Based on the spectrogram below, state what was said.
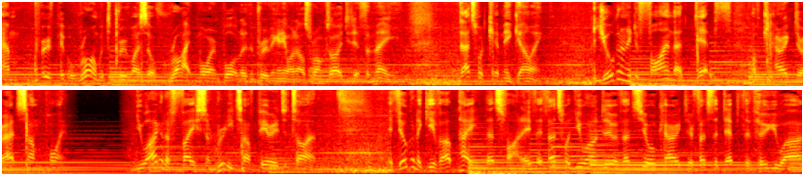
and prove people wrong, but to prove myself right more importantly than proving anyone else wrong, because I did it for me. That's what kept me going. And you're going to need to find that depth of character at some point. You are going to face some really tough periods of time. If you're going to give up, hey, that's fine. If, if that's what you want to do, if that's your character, if that's the depth of who you are,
